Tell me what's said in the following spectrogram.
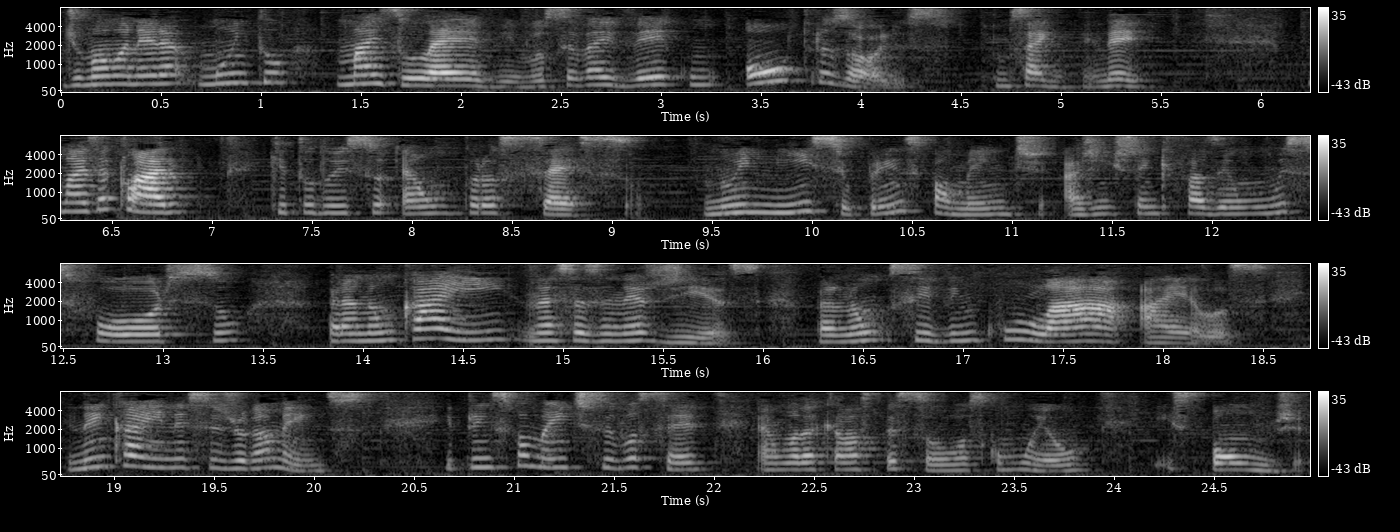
de uma maneira muito mais leve. Você vai ver com outros olhos. Consegue entender? Mas é claro que tudo isso é um processo. No início, principalmente, a gente tem que fazer um esforço para não cair nessas energias, para não se vincular a elas e nem cair nesses julgamentos. E principalmente se você é uma daquelas pessoas como eu, esponja,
